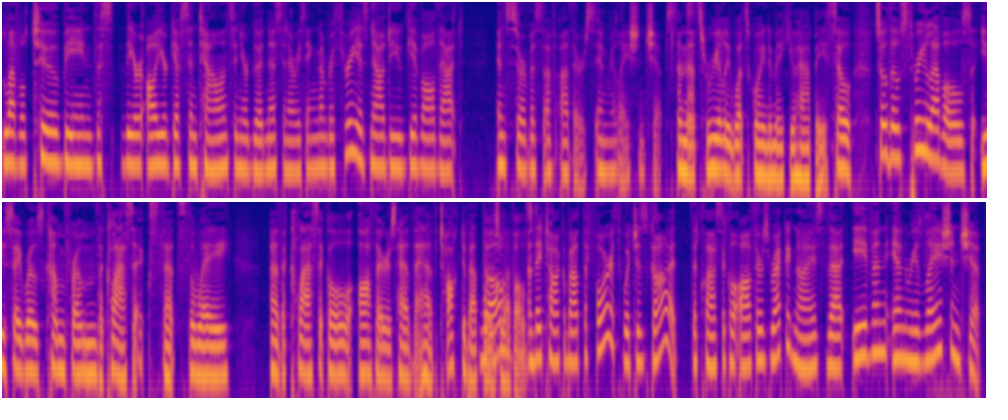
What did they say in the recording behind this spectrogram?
level two being this, the, all your gifts and talents and your goodness and everything. Number three is now do you give all that in service of others in relationships. And that's really what's going to make you happy. So, so those three levels you say, Rose, come from the classics. That's the way uh, the classical authors have, have talked about those well, levels. And they talk about the fourth, which is God. The classical authors recognize that even in relationship,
